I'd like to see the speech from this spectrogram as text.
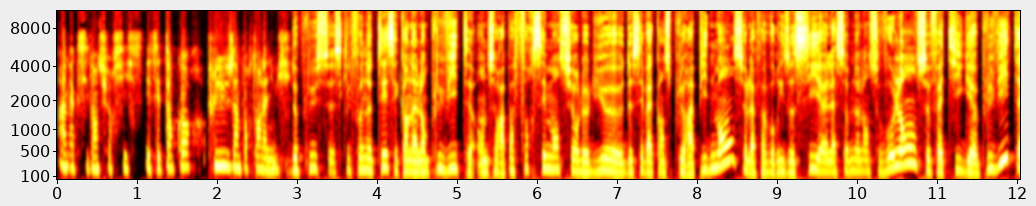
un accident sur six. Et c'est encore plus important la nuit. De plus, ce qu'il faut noter, c'est qu'en allant plus vite, on ne sera pas forcément sur le lieu de ses vacances plus rapidement. Cela favorise aussi euh, la somnolence au volant, on se fatigue plus vite.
